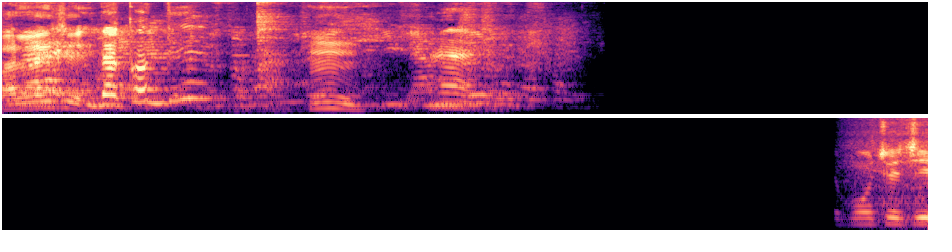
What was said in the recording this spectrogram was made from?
ভালো লাগছে? দেখো হুম। হ্যাঁ। পৌঁছেছি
